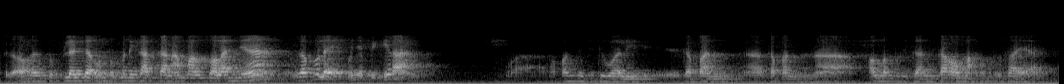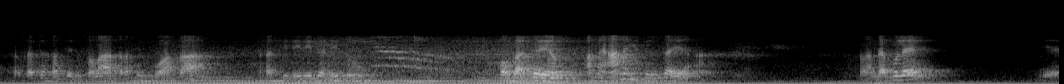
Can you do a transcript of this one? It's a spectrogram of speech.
Ketika orang itu belajar untuk meningkatkan amal solehnya, nggak boleh punya pikiran. Kapan saya jadi wali? Kapan uh, kapan uh, Allah berikan karomah untuk saya? Saya sudah rajin sholat rajin puasa rajin ini dan itu. Kok nggak ada yang aneh-aneh dari saya kalau anda boleh ya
